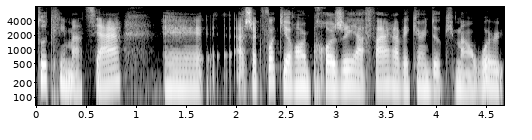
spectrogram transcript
toutes les matières euh, à chaque fois qu'il y aura un projet à faire avec un document Word.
